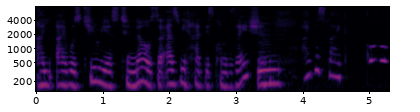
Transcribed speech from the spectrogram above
I, I was curious to know. So as we had this conversation, Mm. I was like, "Oh,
